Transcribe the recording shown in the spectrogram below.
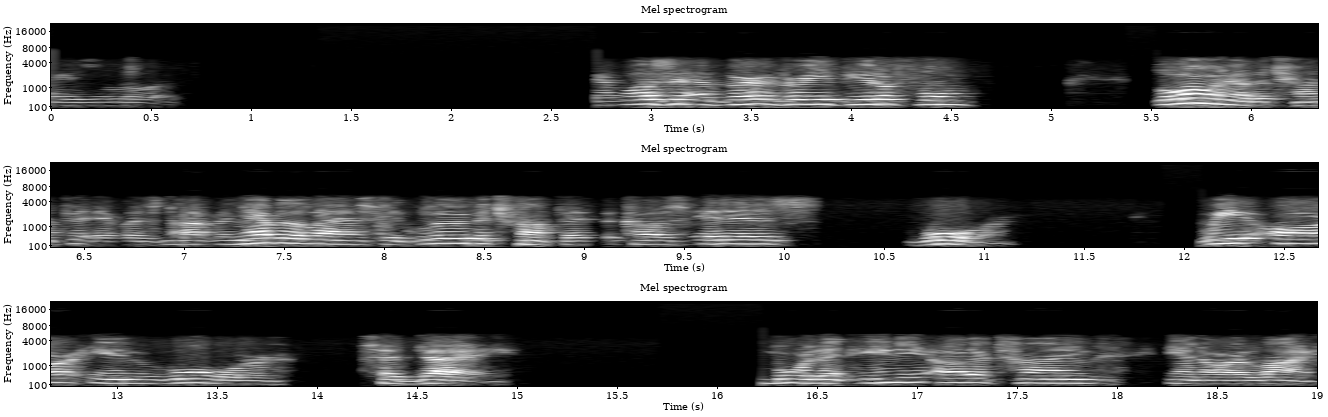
Praise the Lord. Wasn't a very, very beautiful blowing of the trumpet. It was not, but nevertheless, we blew the trumpet because it is war. We are in war today more than any other time in our life.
